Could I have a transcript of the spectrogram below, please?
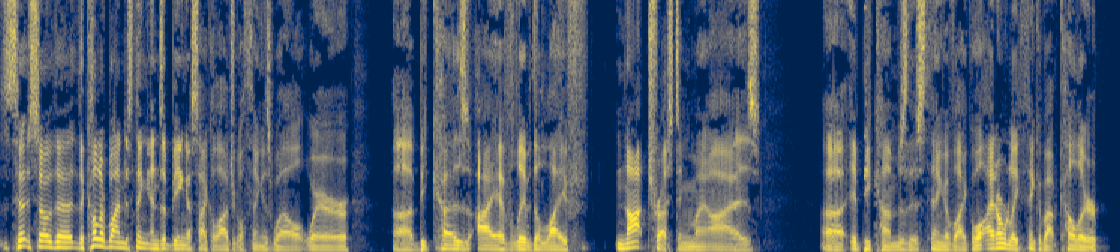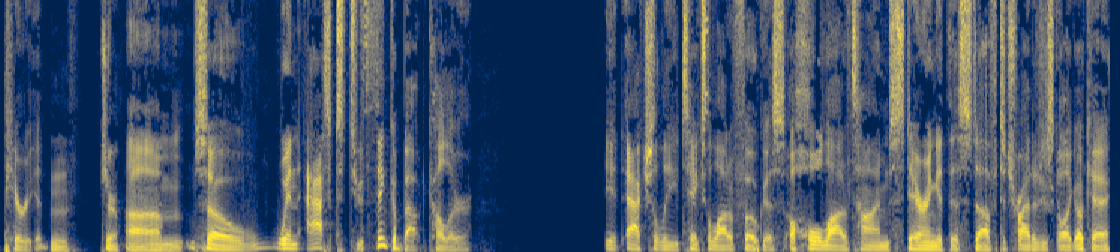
so, so the the colorblindness thing ends up being a psychological thing as well, where uh, because I have lived a life not trusting my eyes, uh, it becomes this thing of like, well, I don't really think about color. Period. Sure. Um, so when asked to think about color, it actually takes a lot of focus, a whole lot of time staring at this stuff to try to just go like, okay,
